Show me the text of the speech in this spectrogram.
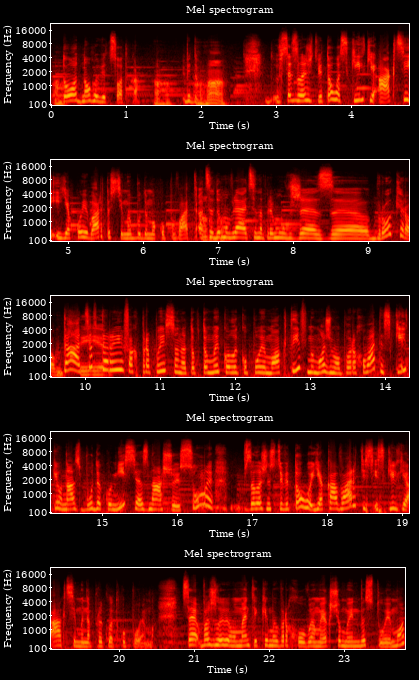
Ага. до 1 відсотка. Ага. Від Ага. все залежить від того, скільки акцій і якої вартості ми будемо купувати. А це Ага. домовляється напряму вже з е, брокером? Так, чи- це в тарифах прописано. Тобто, ми, коли купуємо актив, ми можемо порахувати, скільки у нас буде комісія з нашої суми, в залежності від того, яка вартість і скільки акцій ми, наприклад, купуємо. Це важливий момент, який ми враховуємо, якщо ми інвестуємо.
